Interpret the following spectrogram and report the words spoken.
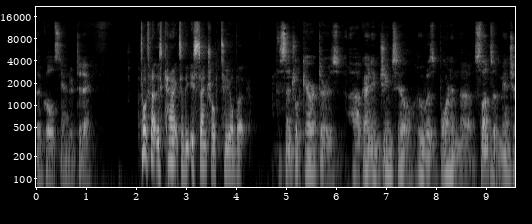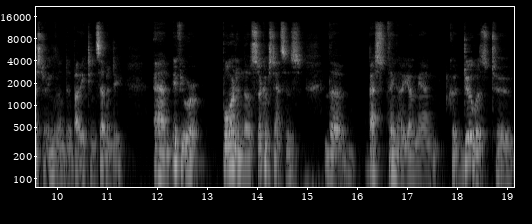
the gold standard today. Talks about this character that is central to your book. The central character is a guy named James Hill, who was born in the slums of Manchester, England in about 1870. And if you were born in those circumstances, the best thing a young man could do was to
